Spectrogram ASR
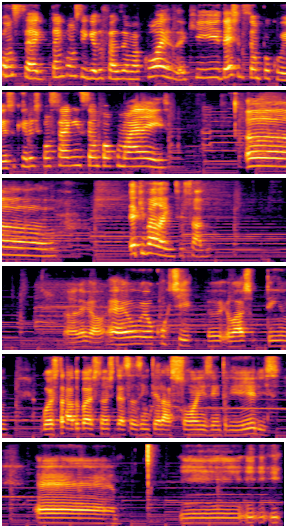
conseguem, têm conseguido fazer uma coisa que deixa de ser um pouco isso, que eles conseguem ser um pouco mais ah, equivalentes, sabe? Ah, legal. É, eu, eu curti. Eu, eu acho que tenho gostado bastante dessas interações entre eles. É, E, e- e-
